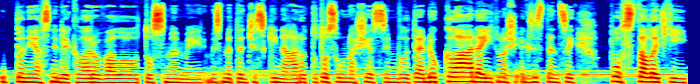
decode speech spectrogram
úplně jasně deklarovalo, to jsme my, my jsme ten český národ, toto jsou naše symboly, které dokládají tu naši existenci po staletí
